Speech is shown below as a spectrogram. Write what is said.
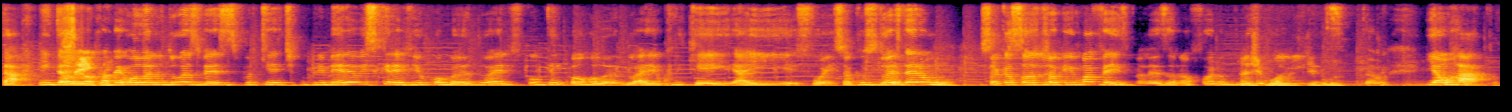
Tá, então, eu Sempre. acabei rolando duas vezes, porque, tipo, primeiro eu escrevi o comando, aí ele ficou um tempão rolando, aí eu cliquei, aí foi. Só que os dois deram um. Só que eu só joguei uma vez, beleza? Não foram Tá duas de boa, bolinhas. de boa. Então, e é um rato.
